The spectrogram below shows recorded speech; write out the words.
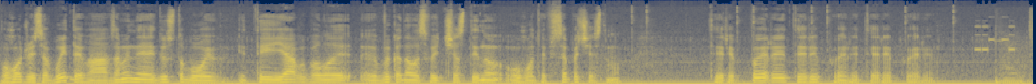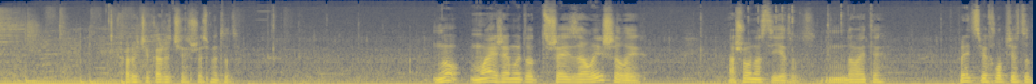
Погоджуюся вбити а взамін я йду з тобою. І ти і я виконали, виконали свою частину угоди. Все по-чесному. Тири-пири, тири-пири. Коротше кажучи, щось ми тут. Ну, майже ми тут щось залишили. А що у нас є тут? Давайте. В принципі, хлопців тут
